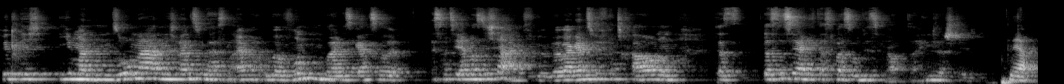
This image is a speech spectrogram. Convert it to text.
wirklich jemanden so nah an mich ranzulassen, einfach überwunden, weil das Ganze, es hat sich einfach sicher angefühlt. Da war ganz viel Vertrauen und das, das ist ja eigentlich das, was so ein bisschen auch dahinter steht. Ja,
